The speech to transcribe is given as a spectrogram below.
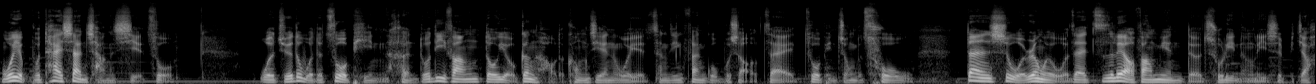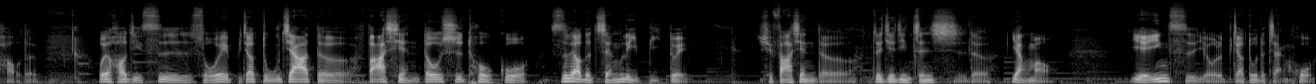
我也不太擅长写作，我觉得我的作品很多地方都有更好的空间，我也曾经犯过不少在作品中的错误。但是我认为我在资料方面的处理能力是比较好的。我有好几次所谓比较独家的发现，都是透过资料的整理比对去发现的最接近真实的样貌，也因此有了比较多的斩获。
